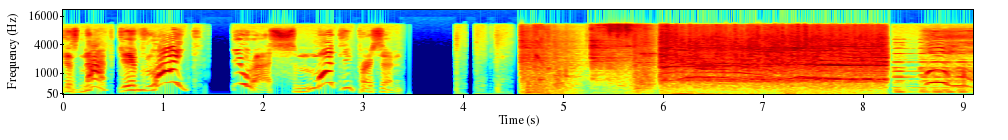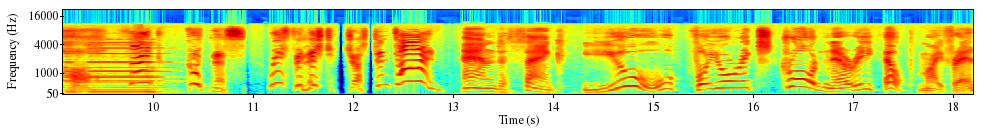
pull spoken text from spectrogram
does not give light. You're a smarty person. Oh, goodness. We finished just in time. And thank you for your extraordinary help, my friend.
